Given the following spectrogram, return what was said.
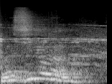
Спасибо.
